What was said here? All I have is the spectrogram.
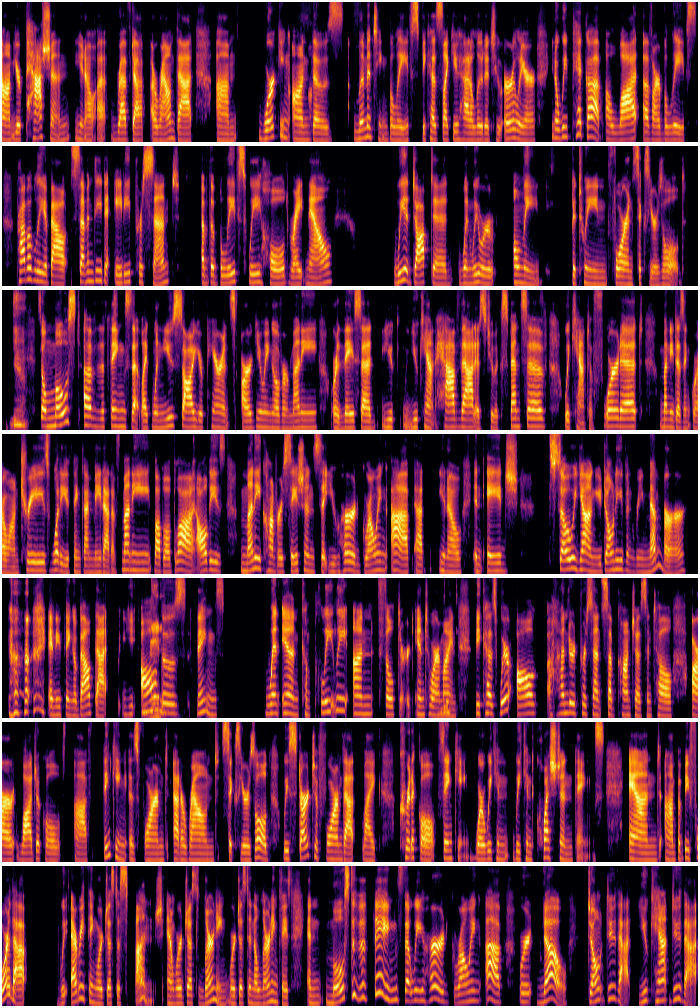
um, your passion, you know, uh, revved up around that, um, working on those limiting beliefs because like you had alluded to earlier you know we pick up a lot of our beliefs probably about 70 to 80% of the beliefs we hold right now we adopted when we were only between 4 and 6 years old yeah. So most of the things that like when you saw your parents arguing over money or they said you you can't have that it's too expensive, we can't afford it, money doesn't grow on trees, what do you think I'm made out of money, blah blah blah. All these money conversations that you heard growing up at, you know, an age so young you don't even remember anything about that. You, all those things went in completely unfiltered into our mind because we're all 100% subconscious until our logical uh, thinking is formed at around six years old. We start to form that like critical thinking where we can we can question things. And um, but before that we everything we're just a sponge and we're just learning we're just in a learning phase. And most of the things that we heard growing up were no don't do that. You can't do that.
